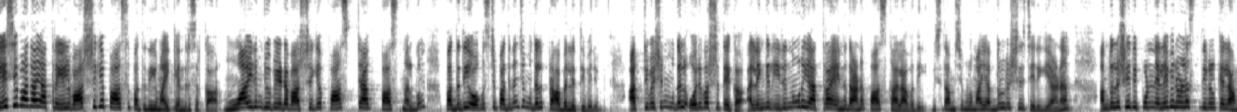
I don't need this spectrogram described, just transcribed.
ദേശീയപാത യാത്രയിൽ വാർഷിക പാസ് പദ്ധതിയുമായി കേന്ദ്ര സർക്കാർ. മൂവായിരം രൂപയുടെ വാർഷിക ഫാസ്റ്റ് ടാഗ് പാസ് നൽകും. പദ്ധതി ഓഗസ്റ്റ് പതിനഞ്ച് മുതൽ പ്രാബല്യത്തിൽ വരും. ആക്ടിവേഷൻ മുതൽ ഒരു വർഷത്തേക്ക് അല്ലെങ്കിൽ ഇരുന്നൂറ് യാത്ര എന്നതാണ് പാസ് കാലാവധി. വിശദാംശങ്ങളുമായി അബ്ദുൾ റഷീദ് ചേരുകയാണ്. അബ്ദുൾ റഷീദ് ഇപ്പോൾ നിലവിലുള്ള സ്ഥിതികൾക്കെല്ലാം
